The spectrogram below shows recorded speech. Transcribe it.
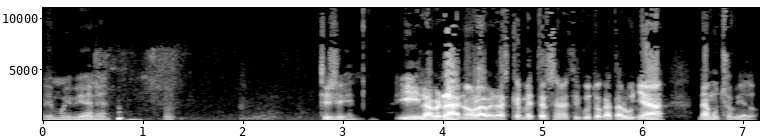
Muy bien, ¿eh? Sí, Muy sí. Bien. Y la verdad, no, la verdad es que meterse en el circuito de Cataluña da mucho miedo,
